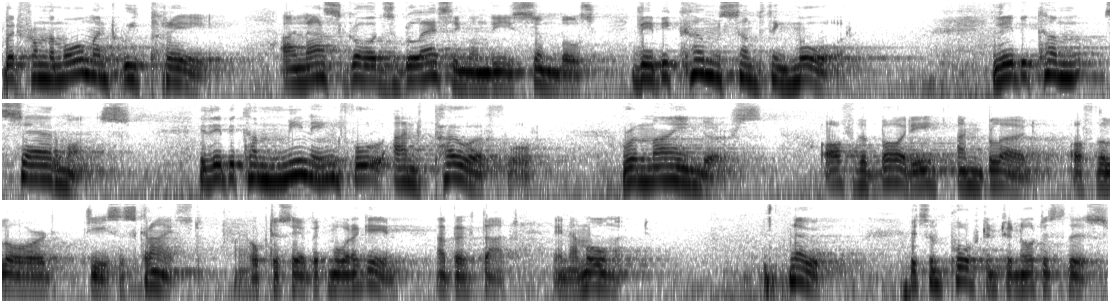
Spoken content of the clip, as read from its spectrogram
But from the moment we pray and ask God's blessing on these symbols, they become something more. They become sermons. They become meaningful and powerful reminders of the body and blood of the Lord Jesus Christ. I hope to say a bit more again about that in a moment. Now, it's important to notice this.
